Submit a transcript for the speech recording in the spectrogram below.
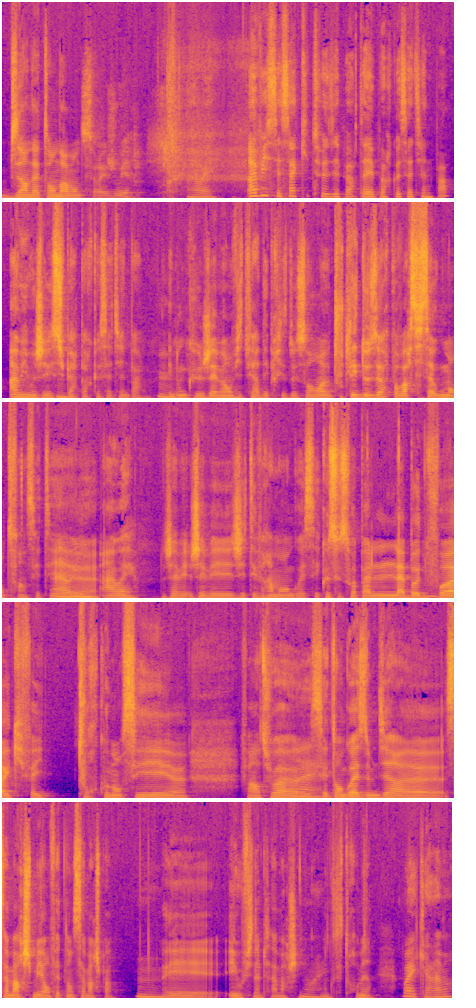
bien attendre avant de se réjouir. Ah ouais. Ah oui, c'est ça qui te faisait peur T'avais peur que ça tienne pas? Ah oui, moi j'avais super peur que ça tienne pas. Hmm. Et donc euh, j'avais envie de faire des prises de sang toutes les deux heures pour voir si ça augmente. Enfin, c'était ah, oui. ah ouais, j'avais, j'avais, j'étais vraiment angoissée que ce soit pas la bonne fois et qu'il faille tout recommencer. Euh, enfin, tu vois, euh, cette angoisse de me dire euh, ça marche, mais en fait, non, ça marche pas. Hmm. Et, et, au final, ça a marché. Donc, c'est trop bien. Ouais, carrément.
